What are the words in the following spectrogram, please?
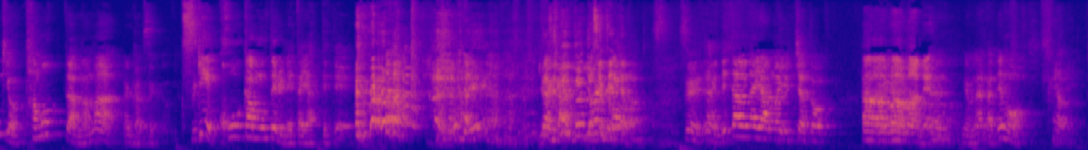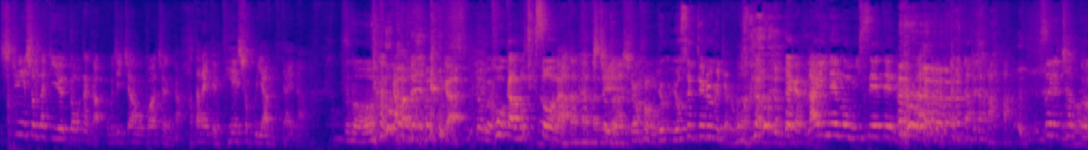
囲気を保ったままなんかすすげえ好感持てるネタやってて。寄せてどどういうなんかネタの内容あんま言っちゃうと。あーまあまあね。うん。でもなんかでもなんかシチュエーションだけ言うとなんかおじいちゃんおばあちゃんが働いてる定食屋みたいな。そのなんか好感持てそうな。温かみ人でしょよ寄せてるみたいななんか来年も見据えてんのそれでちゃんと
